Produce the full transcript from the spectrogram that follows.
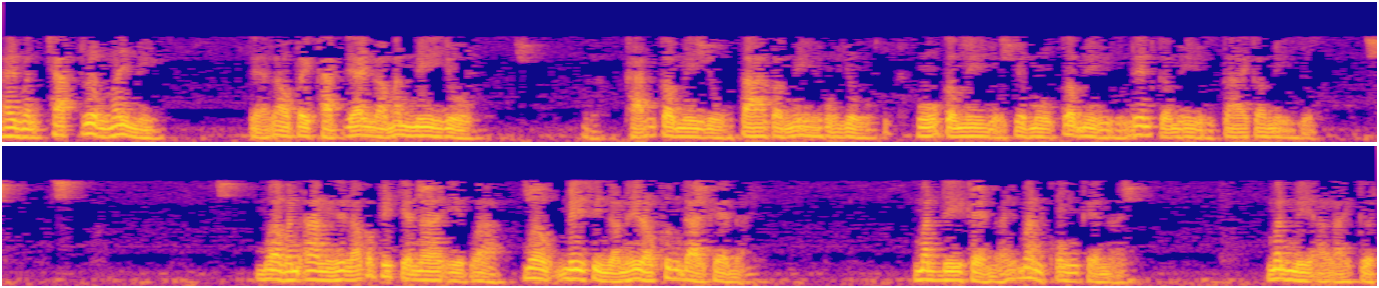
ให้มันชัดเรื่องไม่มี แต่เราไปขัดแย้งว่ามันมีอยู่ ขันก็มีอยู่ ตาก็มีหูอยู่ หูก็มีอยู่จมูกก็มีอยู่เล่นก็มีอยู่กายก็มีอยู่ เมื่อมันอ้างอย่างนี้เราก็พิจารณาอีกว่า เมื่อมีสิ่งเหล่านี้เราพึ่งได้แค่ไหน มันดีแค่ไหน มั่นคงแค่ไหน มันมีอะไรเกิด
